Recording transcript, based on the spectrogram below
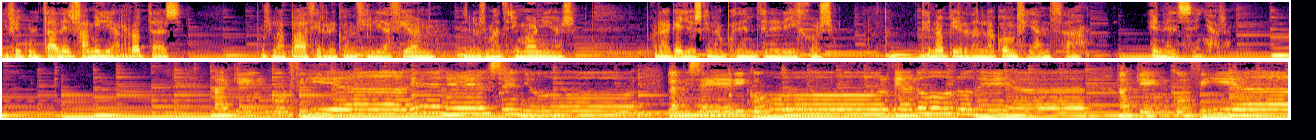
dificultades, familias rotas, por la paz y reconciliación de los matrimonios, por aquellos que no pueden tener hijos, que no pierdan la confianza en el Señor. A quien confía en el Señor, la misericordia lo rodea. A quien confía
